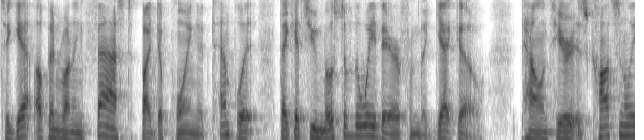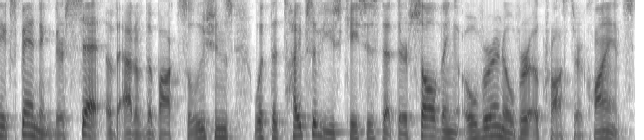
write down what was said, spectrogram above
to get up and running fast by deploying a template that gets you most of the way there from the get-go. Palantir is constantly expanding their set of out of the box solutions with the types of use cases that they're solving over and over across their clients.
